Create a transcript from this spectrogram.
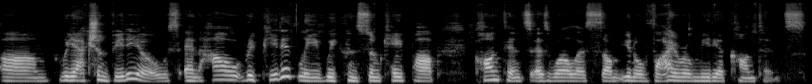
um, reaction videos and how repeatedly we consume K-pop contents as well as some, you know, viral media contents.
